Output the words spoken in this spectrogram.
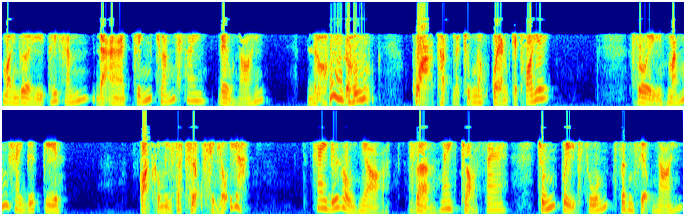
Mọi người thấy hắn đã chính choáng say, đều nói, đúng đúng, quả thật là chúng nó quen cái thói ấy. Rồi mắng hai đứa kia, còn không đi rót rượu xin lỗi à? Hai đứa hầu nhỏ dở ngay trỏ ra, chúng quỷ xuống dâng rượu nói.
